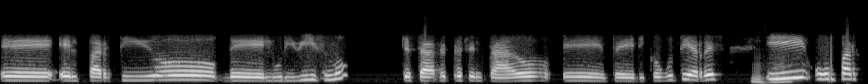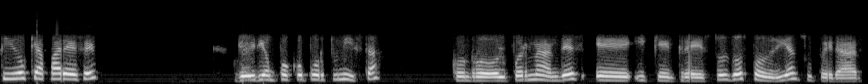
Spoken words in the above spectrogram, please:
eh, el partido del Uribismo, que está representado en eh, Federico Gutiérrez, y un partido que aparece, yo diría un poco oportunista, con Rodolfo Hernández, eh, y que entre estos dos podrían superar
